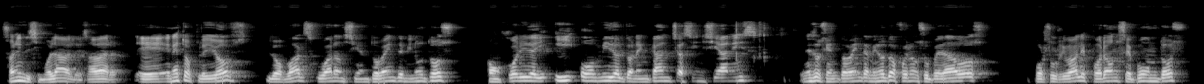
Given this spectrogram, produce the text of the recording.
son indisimulables. A ver, eh, en estos playoffs, los Bucks jugaron 120 minutos con Holiday y o Middleton en cancha sin Giannis. En esos 120 minutos fueron superados por sus rivales por 11 puntos.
